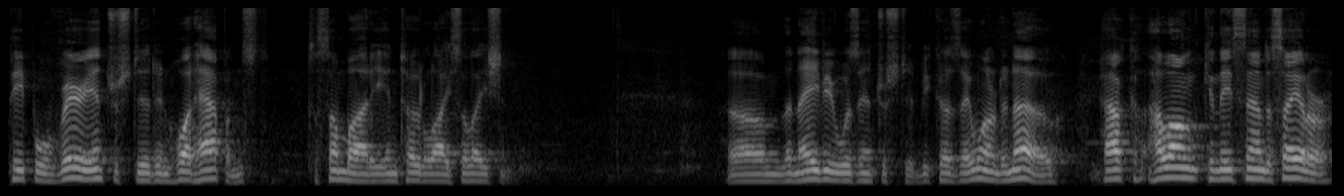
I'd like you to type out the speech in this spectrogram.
people were very interested in what happens to somebody in total isolation. Um, the Navy was interested because they wanted to know how, how long can they send a sailor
